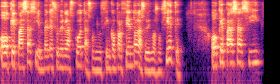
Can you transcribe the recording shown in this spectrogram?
¿O qué pasa si en vez de subir las cuotas un 5% las subimos un 7%? ¿O qué pasa si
